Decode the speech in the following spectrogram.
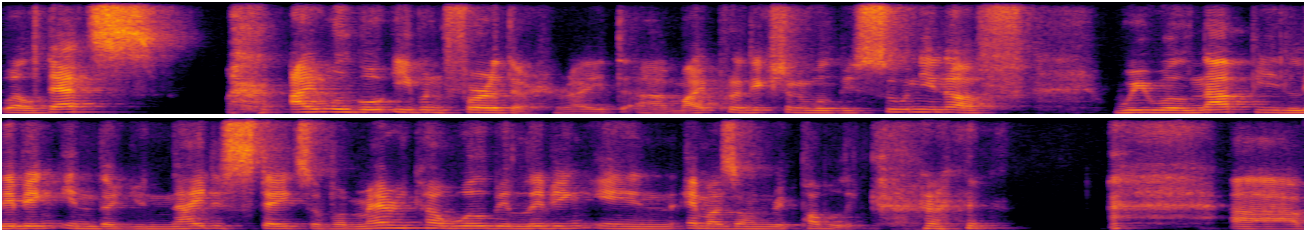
Well, that's, I will go even further, right? Uh, my prediction will be soon enough, we will not be living in the United States of America, we'll be living in Amazon Republic. Uh,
